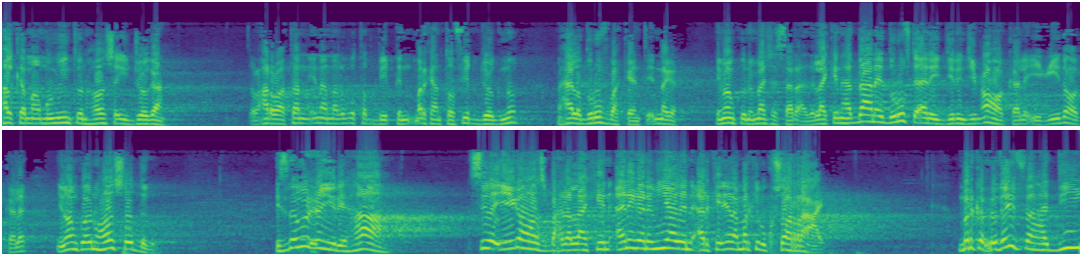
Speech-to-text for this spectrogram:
Halka ma'muumiintuna hoos ay joogaan. Waxaan rabaa tan inaana lagu tadbiiqin markaan tawfiiq joogno maxaa la duruuf baa keentay innaga? Imaamku inuu meesha sare ade laakiin haddaanay duruufta aanay jirin jimcahoo kale iyo ciidahoo kale imaamku waa inuu hoos soo dego. Isna wuxuu yidhi haa sida iiga hoos baxda laakiin anigana miyaadan arkin inaan markiiba ku soo raacay. Marka xudayfa haddii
